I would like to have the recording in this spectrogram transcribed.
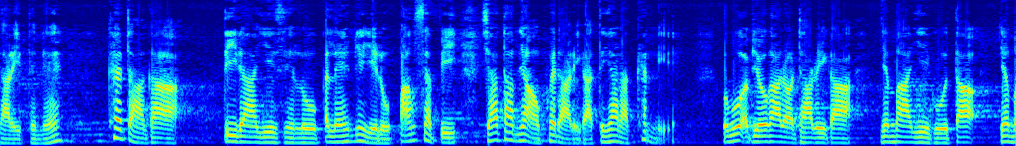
စာတွေတင်တယ်ခက်တာကတီတာရေစင်လိုပလဲမြက်ရေလိုပေါင်းဆက်ပြီးရတမြောက်အောင်ဖွဲ့တာတွေကတရားတာခက်နေတယ်ဘဘိုးအပြောကတော့ဓာတွေကမြမရေကိုတောက်မြမ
